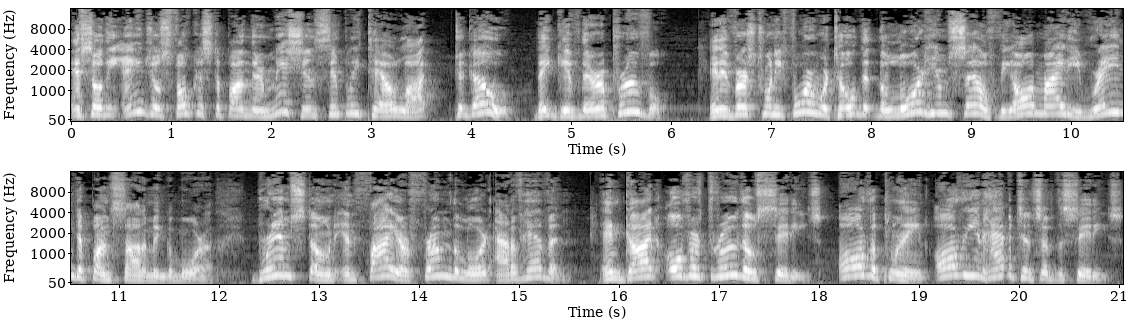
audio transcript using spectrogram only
And so the angels, focused upon their mission, simply tell Lot to go. They give their approval. And in verse 24, we're told that the Lord Himself, the Almighty, rained upon Sodom and Gomorrah brimstone and fire from the Lord out of heaven. And God overthrew those cities, all the plain, all the inhabitants of the cities.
